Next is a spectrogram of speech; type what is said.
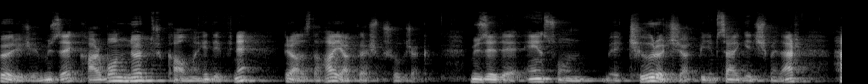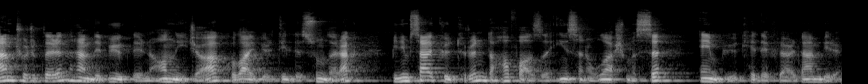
böylece müze karbon nötr kalma hedefine biraz daha yaklaşmış olacak. Müzede en son ve çığır açacak bilimsel gelişmeler hem çocukların hem de büyüklerin anlayacağı kolay bir dille sunularak bilimsel kültürün daha fazla insana ulaşması en büyük hedeflerden biri.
